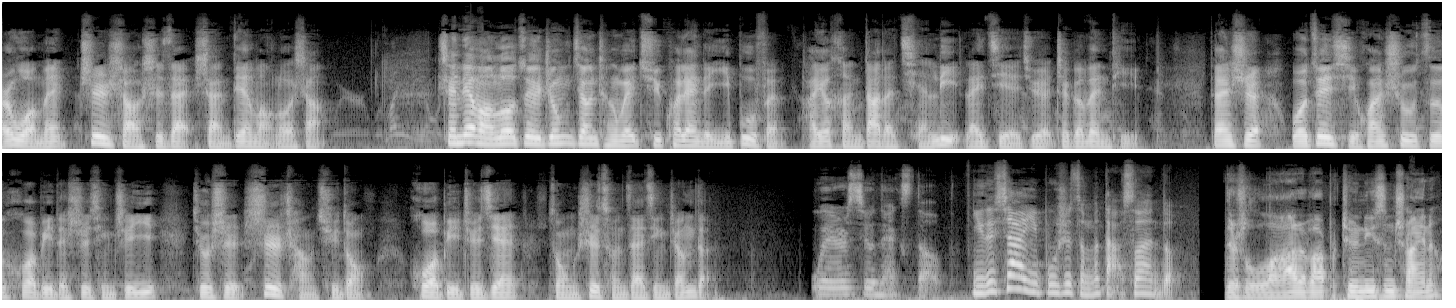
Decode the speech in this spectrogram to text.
而我们至少是在闪电网络上。闪电网络最终将成为区块链的一部分，还有很大的潜力来解决这个问题。但是我最喜欢数字货币的事情之一就是市场驱动，货币之间总是存在竞争的。where's your next stop? 你的下一步是怎么打算的？There's a lot of opportunities in China.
